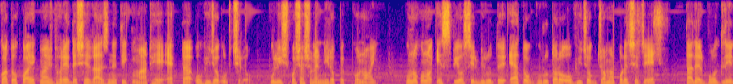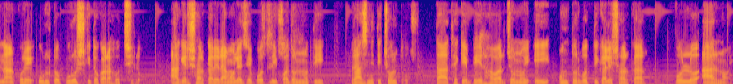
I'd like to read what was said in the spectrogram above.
গত কয়েক মাস ধরে দেশের রাজনৈতিক মাঠে একটা অভিযোগ উঠছিল, পুলিশ প্রশাসনের নিরপেক্ষ নয়। কোনো কোনো এসপিওসির বিরুদ্ধে এত গুরুতর অভিযোগ জমা পড়েছে যে তাদের বদলি না করে উল্টো পুরস্কৃত করা হচ্ছিল। আগের সরকারের আমলে যে বদলি পদোন্নতি রাজনীতি চলতো, তা থেকে বের হওয়ার জন্যই এই অন্তর্বর্তীকালী সরকার বলল, আর নয়,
